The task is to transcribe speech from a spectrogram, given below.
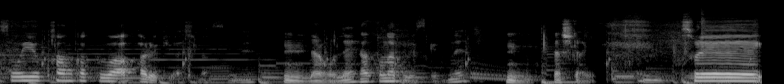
そういう感覚はある気がしますね。うん、なるほどね。なんとなくですけどね。うん、確かに。それ、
